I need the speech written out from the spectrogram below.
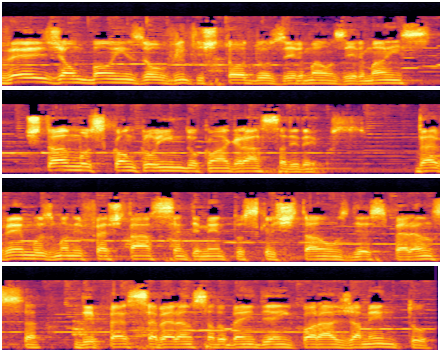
Vejam, bons ouvintes todos, irmãos e irmãs, estamos concluindo com a graça de Deus. Devemos manifestar sentimentos cristãos de esperança, de perseverança do bem, de encorajamento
